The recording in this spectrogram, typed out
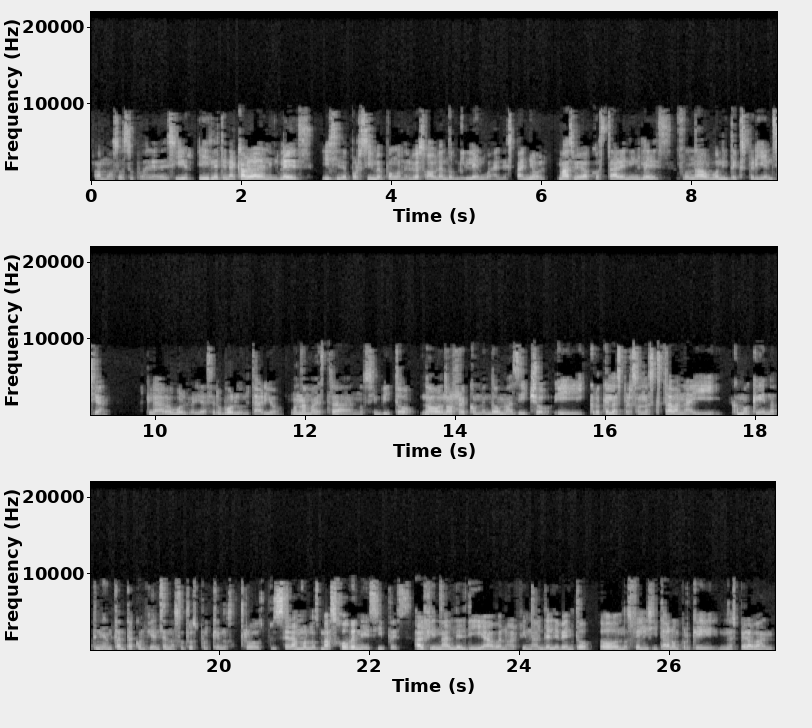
famoso, se podría decir, y le tenía que hablar en inglés. Y si de por sí me pongo nervioso hablando mi lengua, en español, más me iba a costar en inglés. Fue una bonita experiencia claro, volvería a ser voluntario. Una maestra nos invitó, no, nos recomendó, más dicho, y creo que las personas que estaban ahí como que no tenían tanta confianza en nosotros porque nosotros pues éramos los más jóvenes y pues al final del día, bueno, al final del evento, oh, nos felicitaron porque no esperaban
